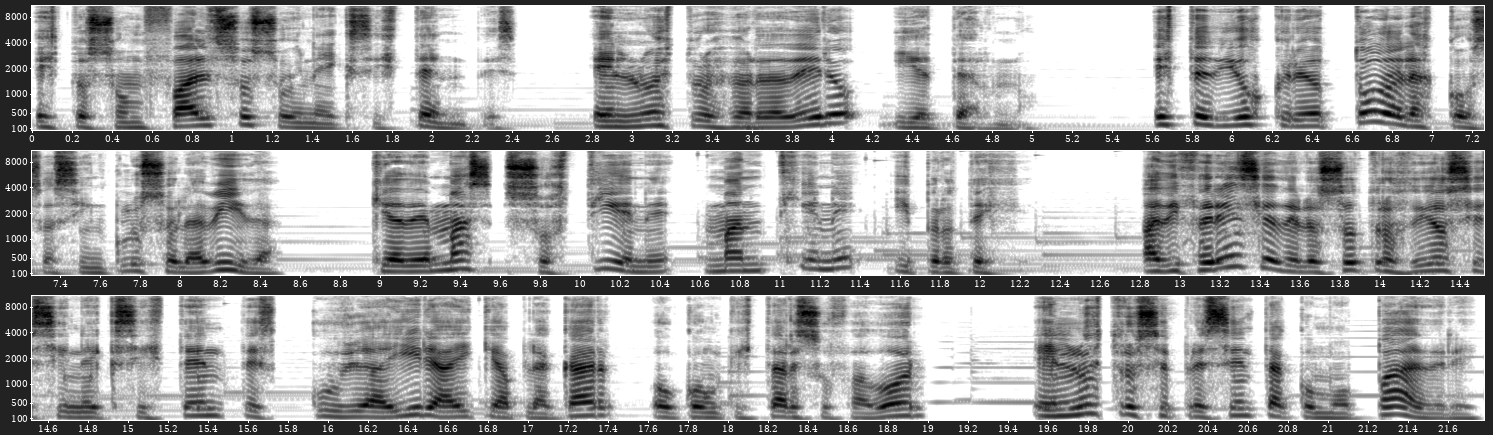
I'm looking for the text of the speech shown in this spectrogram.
Estos son falsos o inexistentes. El nuestro es verdadero y eterno. Este Dios creó todas las cosas, incluso la vida, que además sostiene, mantiene y protege. A diferencia de los otros dioses inexistentes cuya ira hay que aplacar o conquistar su favor, el nuestro se presenta como Padre,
